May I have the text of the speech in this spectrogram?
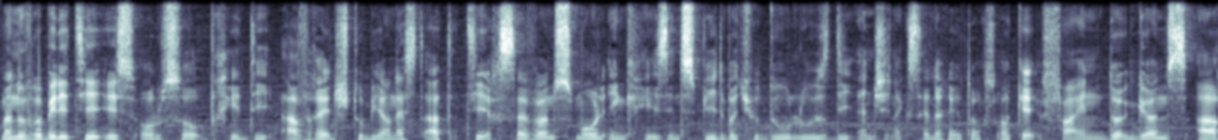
Maneuverability is also pretty average to be honest at tier 7, small increase in speed but you do lose the engine accelerators. Okay, fine. The guns are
